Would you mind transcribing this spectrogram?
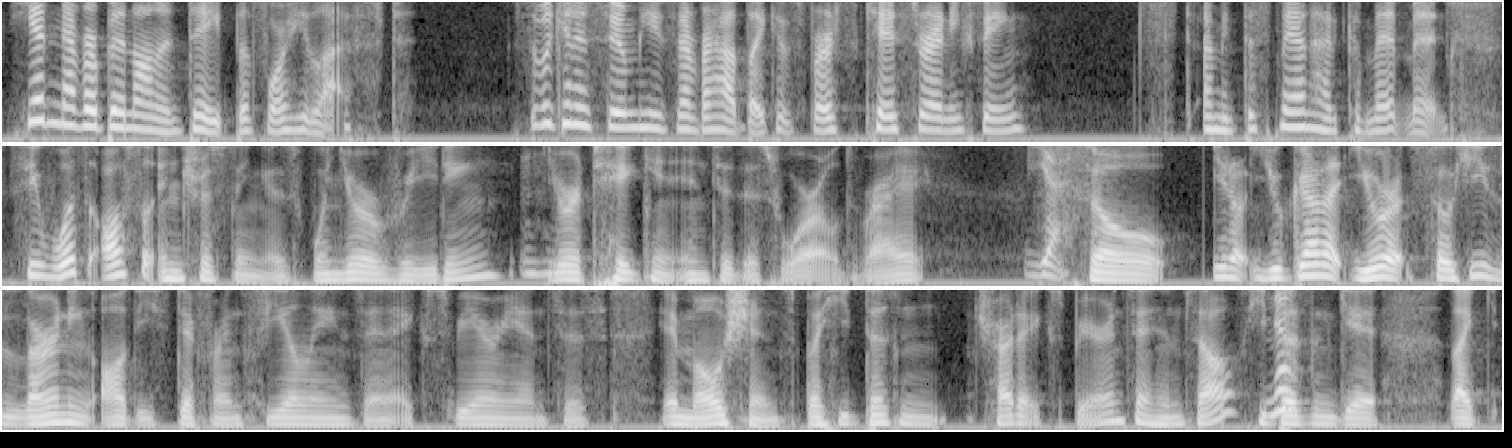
He had never been on a date before he left. So we can assume he's never had like his first kiss or anything. I mean, this man had commitment. See, what's also interesting is when you're reading, Mm-hmm. you're taken into this world, right? Yes. So you know you gotta you're so he's learning all these different feelings and experiences, emotions, but he doesn't try to experience it himself. He No. doesn't get like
